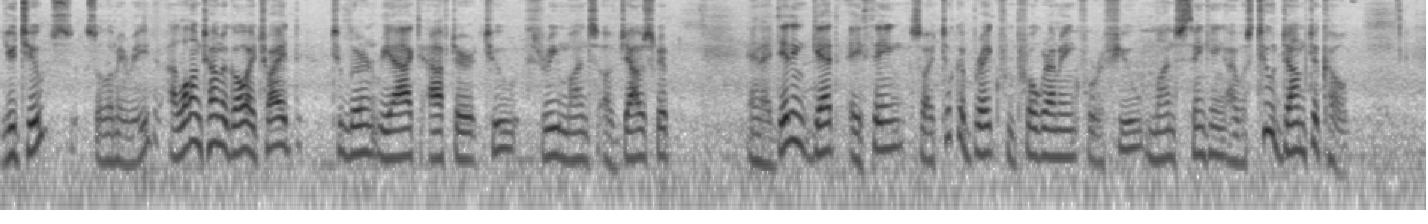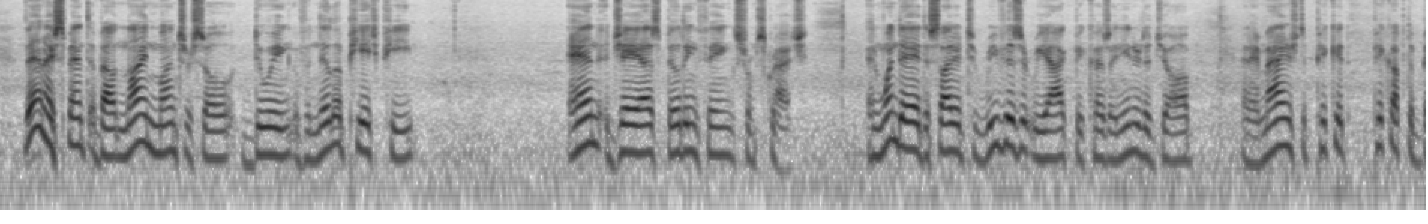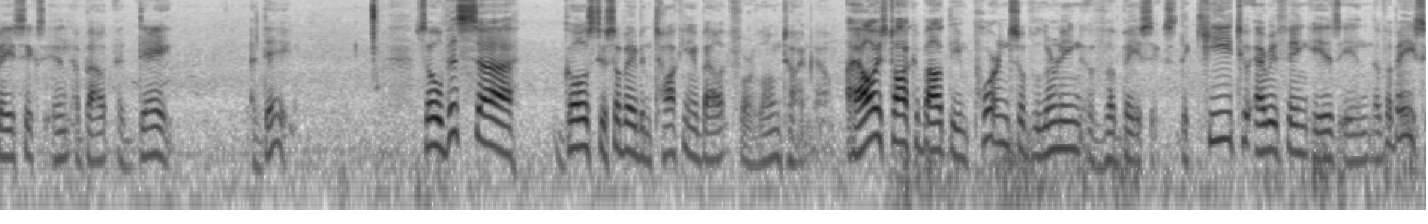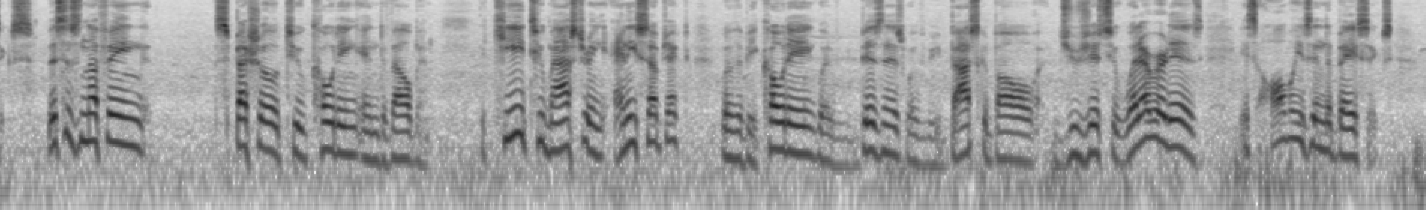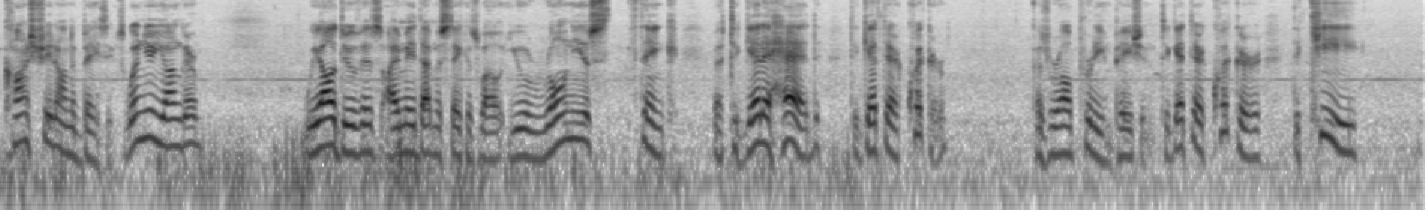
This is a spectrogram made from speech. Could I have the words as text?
YouTube. So let me read. A long time ago, I tried to learn React after two, three months of JavaScript and I didn't get a thing. So I took a break from programming for a few months thinking I was too dumb to code. Then I spent about nine months or so doing vanilla PHP and JS building things from scratch. And one day I decided to revisit React because I needed a job and I managed to pick it pick up the basics in about a day. A day. So this uh, goes to something I've been talking about for a long time now. I always talk about the importance of learning the basics. The key to everything is in the basics. This is nothing special to coding and development. The key to mastering any subject, whether it be coding, whether it be business, whether it be basketball, jujitsu, whatever it is, it's always in the basics. Concentrate on the basics. When you're younger, we all do this. I made that mistake as well. You erroneous think that to get ahead, to get there quicker, because we're all pretty impatient, to get there quicker, the key,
